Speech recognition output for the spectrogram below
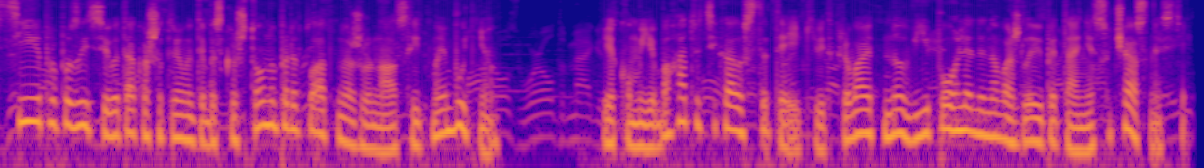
З цією пропозицією ви також отримаєте безкоштовну передплату на журнал Світ майбутнього, в якому є багато цікавих статей, які відкривають нові погляди на важливі питання сучасності.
